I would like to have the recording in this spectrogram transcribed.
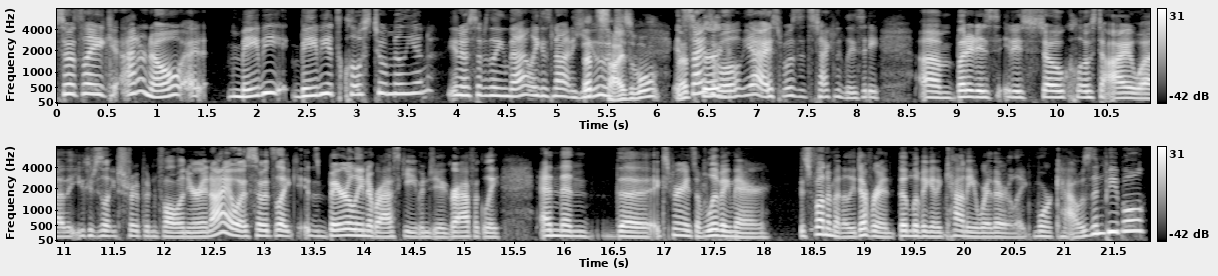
So it's like I don't know. I, maybe maybe it's close to a million. You know, something like that. Like it's not huge. That's sizable. It's That's big. sizable. Yeah, I suppose it's technically a city. Um, but it is it is so close to Iowa that you could just like trip and fall and you're in Iowa. So it's like it's barely Nebraska even geographically. And then the experience of living there is fundamentally different than living in a county where there are like more cows than people.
